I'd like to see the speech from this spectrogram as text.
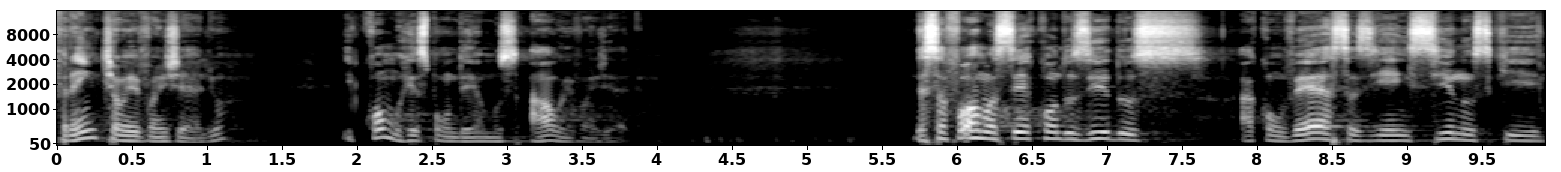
frente ao Evangelho e como respondemos ao Evangelho. Dessa forma, ser conduzidos a conversas e ensinos que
